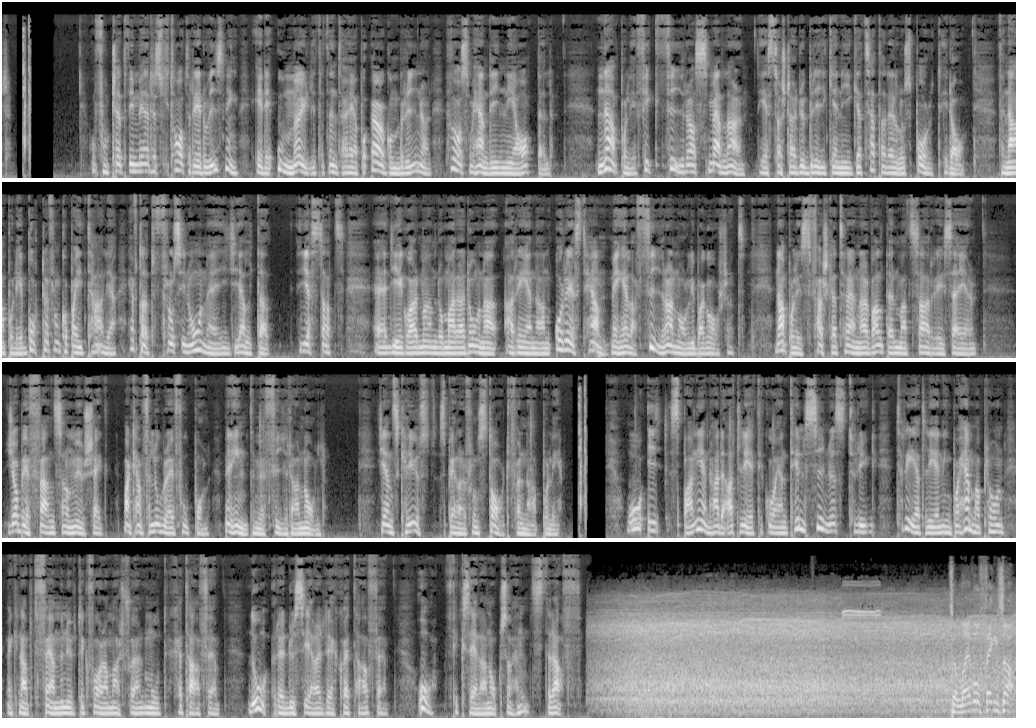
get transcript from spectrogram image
Och fortsätter vi med resultatredovisning är det omöjligt att inte höja på ögonbrynen för vad som hände i Neapel. Napoli fick fyra smällar. Det är största rubriken i Gazzetta dello Sport idag. För Napoli är borta från Coppa Italia efter att Frosinone hjältat, gästat eh, Diego Armando Maradona-arenan och rest hem med hela 4-0 i bagaget. Napolis färska tränare Walter Mazzarri säger jag ber fansen om ursäkt. Man kan förlora i fotboll, men inte med 4-0. Jens Kajust spelade från start för Napoli. Och i Spanien hade Atletico en till synes trygg 3-1-ledning på hemmaplan med knappt fem minuter kvar av matchen mot Getafe. Då reducerade Getafe och fick sedan också en straff. To level things up.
